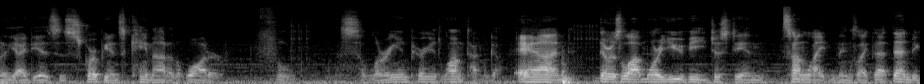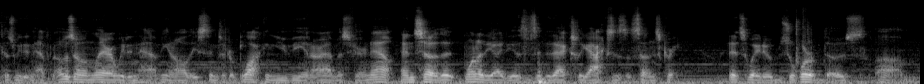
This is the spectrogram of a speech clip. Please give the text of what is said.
One of the ideas is scorpions came out of the water phew, the Silurian period, long time ago. And there was a lot more UV just in sunlight and things like that then because we didn't have an ozone layer, we didn't have, you know, all these things that are blocking UV in our atmosphere now. And so that one of the ideas is that it actually acts as a sunscreen. It's a way to absorb those um,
